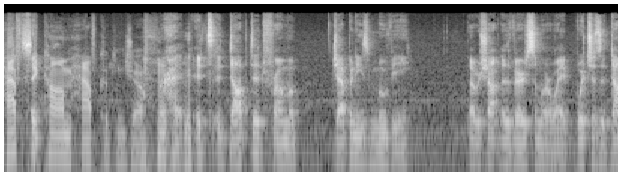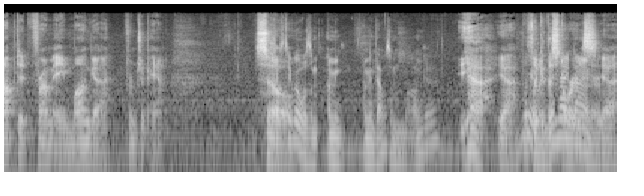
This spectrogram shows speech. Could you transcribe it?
half sitcom half cooking show right. It's adopted from a Japanese movie that was shot in a very similar way, which is adopted from a manga from Japan. So Chef's Table was a, I mean I mean that was a manga Yeah, yeah. Let's look at the Midnight stories. Diner. Yeah,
